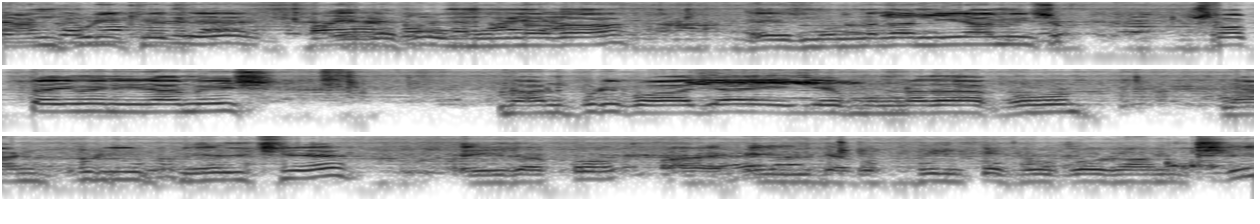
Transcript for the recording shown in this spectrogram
নানপুরি খেতে। এই দেখো মুন্নাদা। এই মুন্নাদা নিরামিষ সব টাইমে নিরামিষ। নানপুরি পাওয়া যায় এই যে মুন্নাদা এখন নানপুরি বেলছে। এই দেখো আর এই দেখো ফুলকো ফুলকো নানপুরি।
